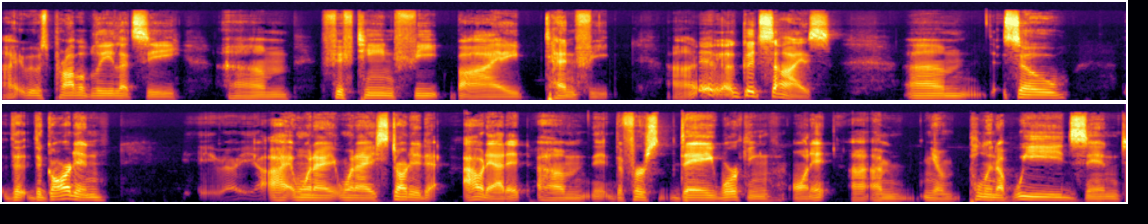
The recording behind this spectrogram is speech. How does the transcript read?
Uh, it was probably, let's see, um, 15 feet by 10 feet, uh, a good size. Um, so the the garden, I when I when I started out at it, um, eh, the first day working on it, uh, I'm you know pulling up weeds and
